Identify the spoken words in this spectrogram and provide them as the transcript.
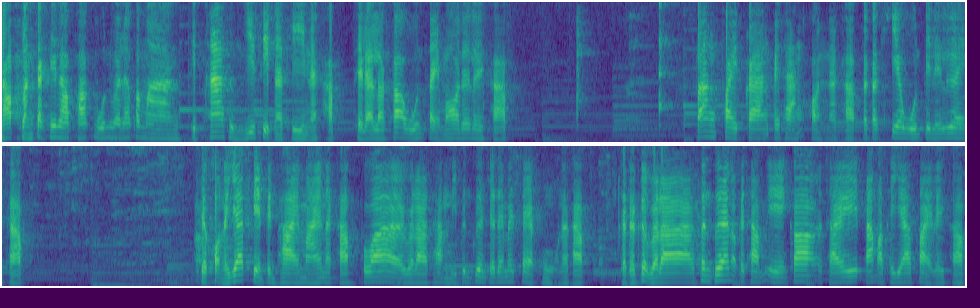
ครับหลังจากที่เราพักวุ้นไว้แล้วประมาณ 15-20 นาทีนะครับ เสร็จแล้วเราก็เอาวุ้นใส่หม้อได้เลยครับ ตั้งไฟกลางไปทางอ่อนนะครับ แล้วก็เคี่ยววุ้นไปเรื่อยๆครับ เดี๋ยวขออนุญาตเปลี่ยนเป็นพายไม้นะครับ เพราะว่าเวลาทำนี้เพื่อนๆจะได้ไม่แสบหูนะครับ แต่ถ้าเกิดเวลาเพื่อนๆเอาไปทำเองก็ใช้ตามอัธยาศัยเลยครับ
